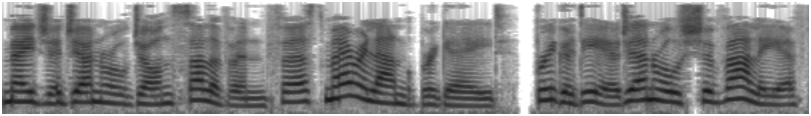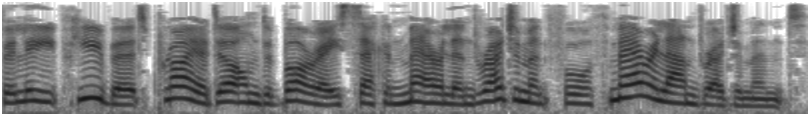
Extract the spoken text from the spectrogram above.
Major General John Sullivan 1st Maryland Brigade, Brigadier General Chevalier Philippe Hubert Preudhomme de Borre 2nd Maryland Regiment 4th Maryland Regiment,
